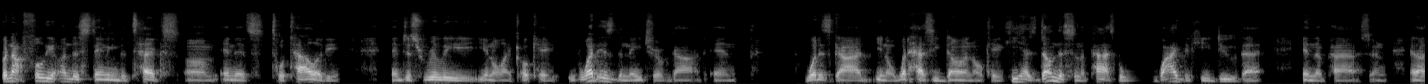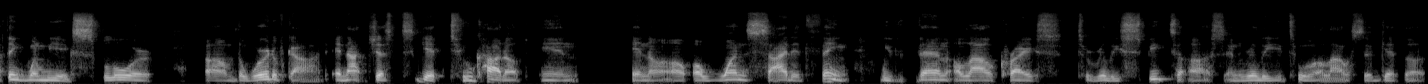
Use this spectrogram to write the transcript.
but not fully understanding the text um, in its totality, and just really, you know, like, okay, what is the nature of God, and what is God? You know, what has He done? Okay, He has done this in the past, but why did He do that in the past? And and I think when we explore um, the Word of God and not just get too caught up in in a, a one-sided thing, we then allow Christ to really speak to us and really to allow us to get the,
